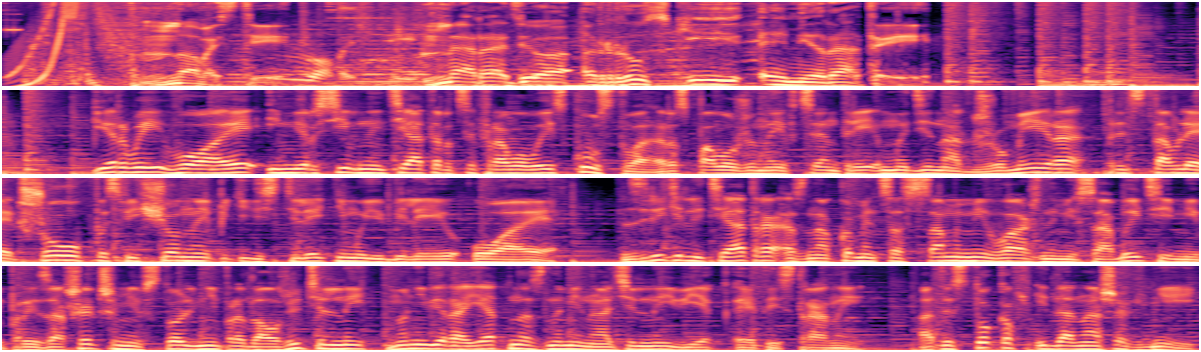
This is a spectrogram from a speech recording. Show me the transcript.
Новости. Новости. На радио «Русские Эмираты». Первый в ОАЭ иммерсивный театр цифрового искусства, расположенный в центре Мадинат Джумейра, представляет шоу, посвященное 50-летнему юбилею ОАЭ. Зрители театра ознакомятся с самыми важными событиями, произошедшими в столь непродолжительный, но невероятно знаменательный век этой страны. От истоков и до наших дней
